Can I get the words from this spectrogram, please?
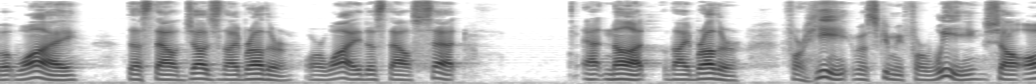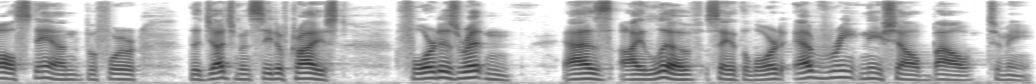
But why dost thou judge thy brother? Or why dost thou set at naught thy brother? For he, excuse me, for we shall all stand before the judgment seat of Christ. For it is written, As I live, saith the Lord, every knee shall bow to me,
